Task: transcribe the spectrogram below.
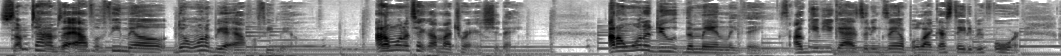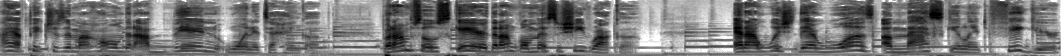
sometimes an alpha female don't want to be an alpha female. I don't want to take out my trash today. I don't want to do the manly things. I'll give you guys an example, like I stated before. I have pictures in my home that I've been wanted to hang up. But I'm so scared that I'm going to mess the sheetrock up. And I wish there was a masculine figure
